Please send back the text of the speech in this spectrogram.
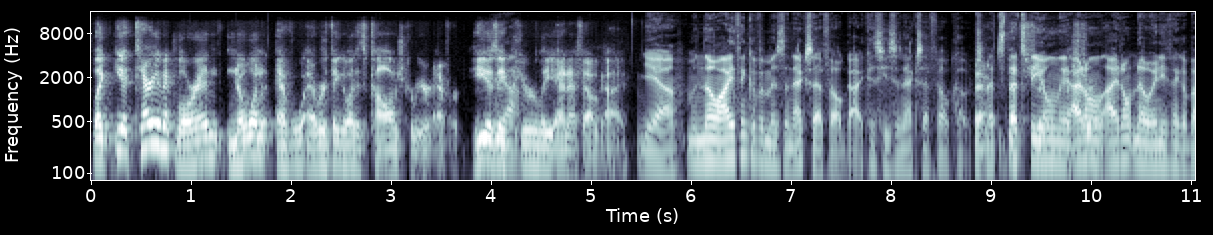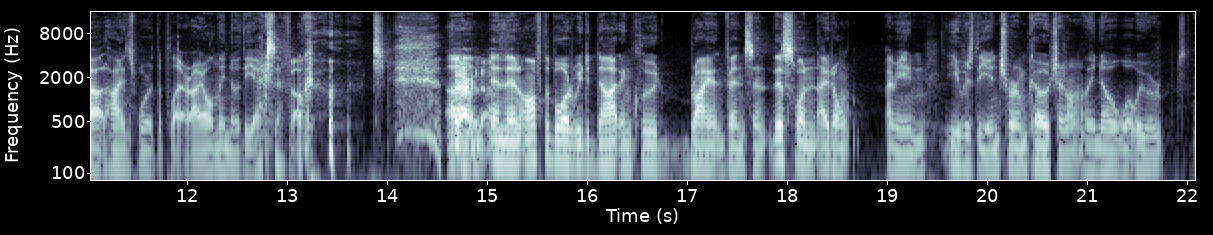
like yeah, Terry McLaurin. No one ever will ever think about his college career ever. He is Yeah. a purely NFL guy. Yeah, no, I think of him as an XFL guy because he's an XFL coach. Yeah, that's that's, that's the true, only. that's I don't true. I don't know anything about Hines Ward the player. I only know the XFL coach. Fair um, enough. And then off the board, we did not include Bryant Vincent. This one, I don't. I mean, he was the interim coach. I don't really know what we were.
